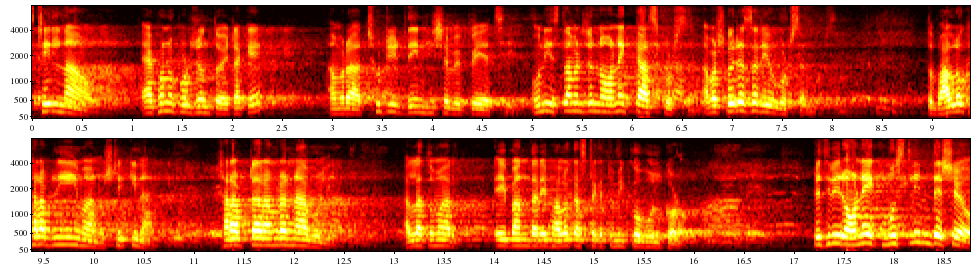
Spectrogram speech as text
স্টিল নাও এখনও পর্যন্ত এটাকে আমরা ছুটির দিন হিসেবে পেয়েছি। উনি ইসলামের জন্য অনেক কাজ করছেন, আবার স্বৈরাচারীও করছেন। তো ভালো খারাপ নিয়েই মানুষ, ঠিক কিনা? খারাপটার আমরা না বলি। আল্লাহ তোমার এই বান্দার এই ভালো কাজটাকে তুমি কবুল করো। পৃথিবীর অনেক মুসলিম দেশেও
